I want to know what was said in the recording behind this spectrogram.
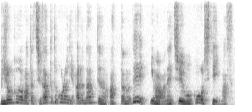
魅力はまた違ったところにあるなっていうのがあったので、今はね、注目をしています。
